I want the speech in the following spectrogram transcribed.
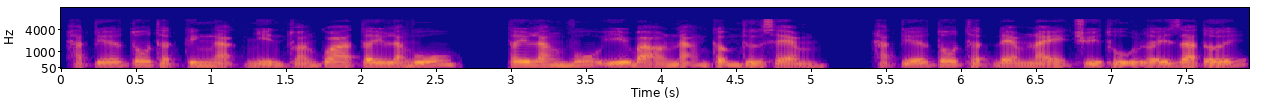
Hạt tía tô thật kinh ngạc nhìn thoáng qua Tây Lăng Vũ, Tây Lăng Vũ ý bảo nàng cầm thử xem, hạt tía tô thật đem này trùy thủ lấy ra tới,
